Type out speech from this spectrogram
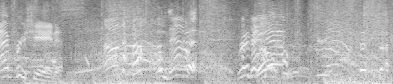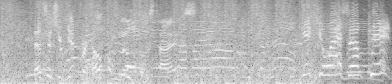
I appreciate it. I'm down. Rip it Well, that's what you get for helping me all those times. Get your ass up, kid!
